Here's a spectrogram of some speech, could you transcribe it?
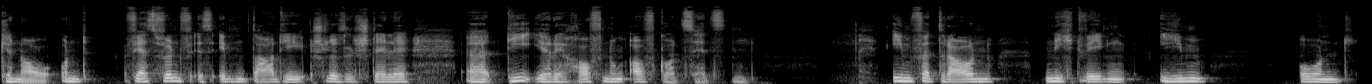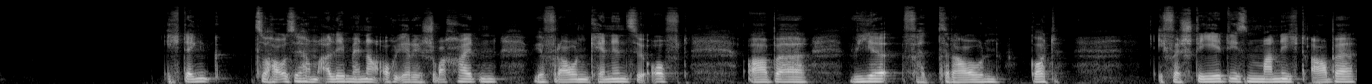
Genau, und Vers 5 ist eben da die Schlüsselstelle, äh, die ihre Hoffnung auf Gott setzten. Ihm vertrauen, nicht wegen ihm. Und ich denke, zu Hause haben alle Männer auch ihre Schwachheiten. Wir Frauen kennen sie oft. Aber wir vertrauen Gott. Ich verstehe diesen Mann nicht, aber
